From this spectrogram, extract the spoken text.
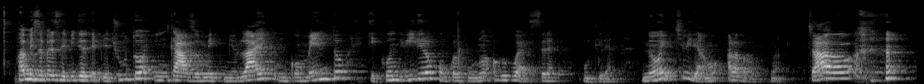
Fammi sapere se il video ti è piaciuto, in caso mettimi un like, un commento e condividilo con qualcuno a cui può essere utile. Noi ci vediamo alla prossima. Ciao!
